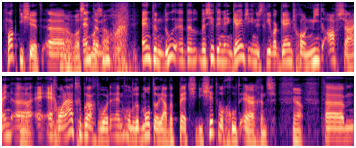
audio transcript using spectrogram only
Fuck die shit. Eh, Nou, was het maar Anthem, Anthem doet... eh, de- we zitten in een gamesindustrie waar games gewoon niet af zijn. eh, Ja. en, en gewoon uitgebracht worden. En onder het motto, ja, we patchen die shit wel goed ergens. Ja. Ehm,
